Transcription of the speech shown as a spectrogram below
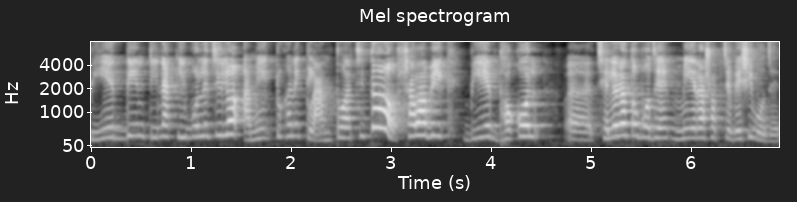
বিয়ের দিন টিনা কি বলেছিল? আমি একটুখানি ক্লান্ত আছি তো, স্বাভাবিক। বিয়ের ধকল ছেলেরা তো বোঝে, মেয়েরা সবচেয়ে বেশি বোঝে।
